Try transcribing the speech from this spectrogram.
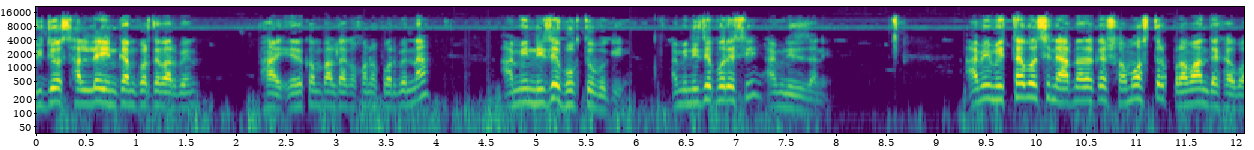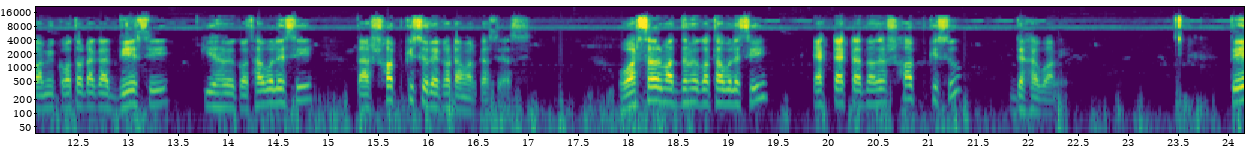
ভিডিও ছাড়লে ইনকাম করতে পারবেন। ভাই এরকম পাল্টা কখনো পড়বেন না। আমি নিজে ভুক্তভোগী। আমি নিজে পড়েছি আমি নিজে জানি। আমি মিথ্যা বলছি না আপনাদেরকে সমস্ত প্রমাণ দেখাবো। আমি কত টাকা দিয়েছি কীভাবে কথা বলেছি তার সব কিছু রেকর্ড আমার কাছে আছে। হোয়াটসঅ্যাপের মাধ্যমে কথা বলেছি একটা একটা আপনাদের সব কিছু দেখাবো আমি। তে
